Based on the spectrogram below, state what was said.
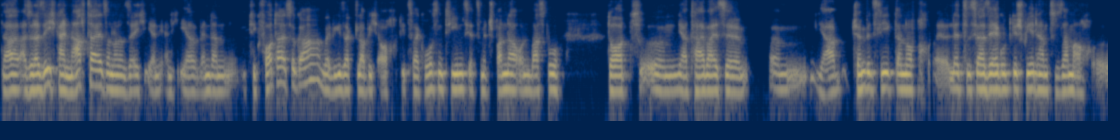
da, also da sehe ich keinen Nachteil, sondern da sehe ich eher, eigentlich eher, wenn dann einen Tick Vorteil sogar, weil wie gesagt, glaube ich, auch die zwei großen Teams jetzt mit Spandau und Waspo dort ähm, ja teilweise ähm, ja, Champions League dann noch äh, letztes Jahr sehr gut gespielt haben, zusammen auch äh,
